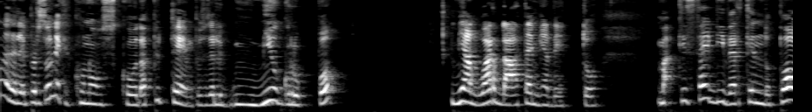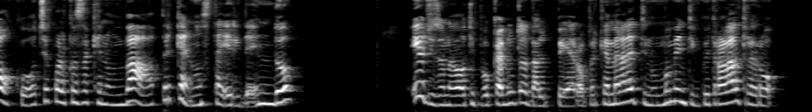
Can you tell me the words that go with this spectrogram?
una delle persone che conosco da più tempo, cioè del mio gruppo, mi ha guardata e mi ha detto ma ti stai divertendo poco? C'è qualcosa che non va? Perché non stai ridendo? E io ci sono tipo caduta dal pero perché me l'ha detto in un momento in cui tra l'altro ero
